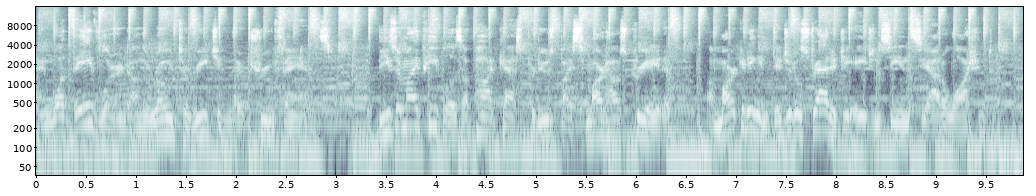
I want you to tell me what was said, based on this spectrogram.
and what they've learned on the road to reaching their true fans. These Are My People is a podcast produced by Smart House Creative, a marketing and digital strategy agency in Seattle, Washington.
